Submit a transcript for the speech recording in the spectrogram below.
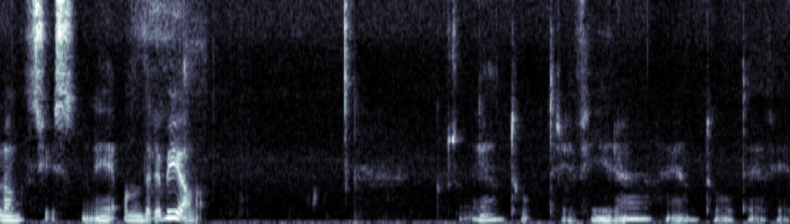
langs kysten i andre byer, da. Én, to, tre, fire. En, to, tre, fire.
